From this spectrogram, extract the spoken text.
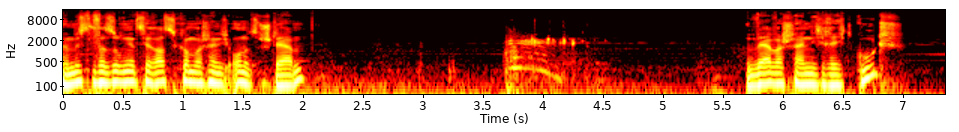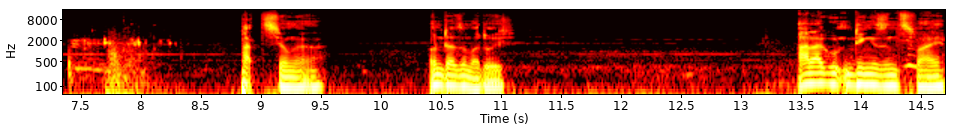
Wir müssen versuchen, jetzt hier rauszukommen, wahrscheinlich ohne zu sterben. Wäre wahrscheinlich recht gut. Patz, Junge. Und da sind wir durch. Aller guten Dinge sind zwei.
